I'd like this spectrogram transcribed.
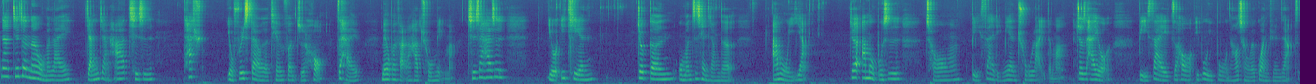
那接着呢，我们来讲讲他其实他有 freestyle 的天分之后，这还没有办法让他出名嘛。其实他是有一天。就跟我们之前讲的阿姆一样，就阿姆不是从比赛里面出来的嘛，就是他有比赛之后一步一步，然后成为冠军这样子。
